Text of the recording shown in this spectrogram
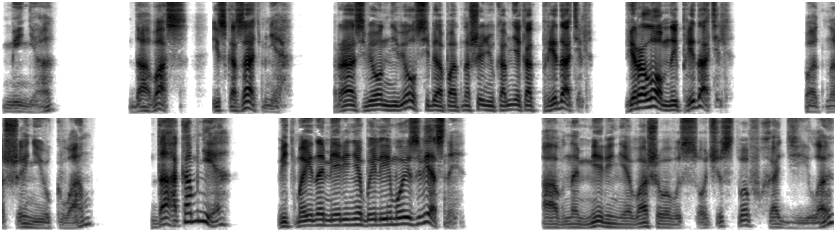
Меня? Да, вас. И сказать мне, разве он не вел себя по отношению ко мне как предатель? Вероломный предатель? По отношению к вам? Да, ко мне. Ведь мои намерения были ему известны а в намерение вашего высочества входило...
